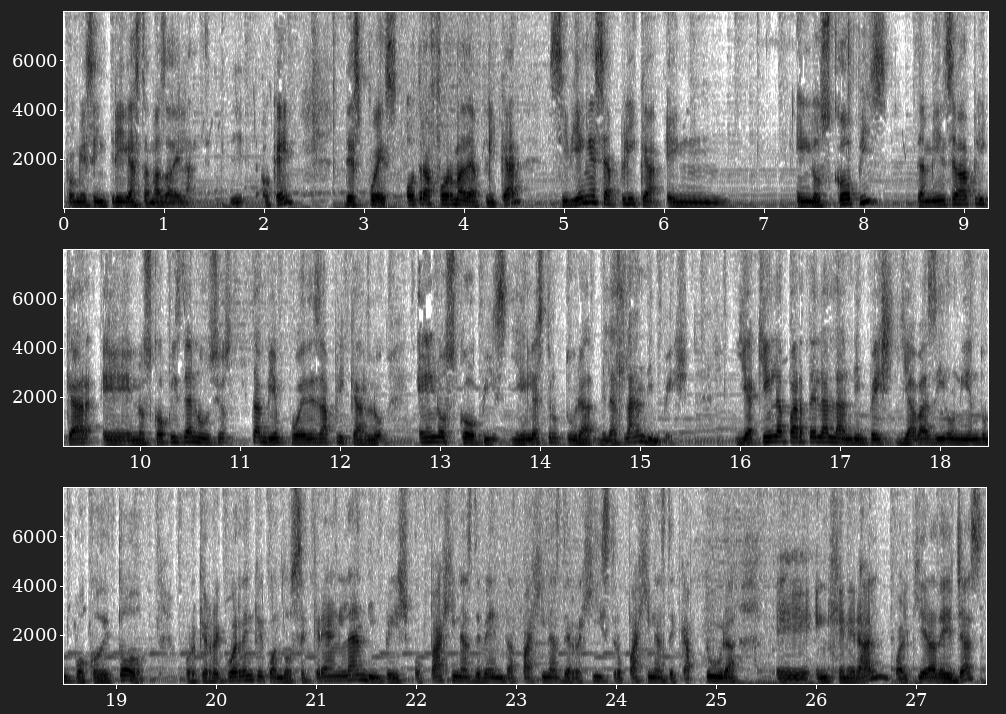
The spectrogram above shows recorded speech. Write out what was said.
con esa intriga hasta más adelante. ¿Ok? Después, otra forma de aplicar, si bien se aplica en, en los copies, también se va a aplicar eh, en los copies de anuncios, también puedes aplicarlo en los copies y en la estructura de las landing page. Y aquí en la parte de la landing page ya vas a ir uniendo un poco de todo porque recuerden que cuando se crean landing page o páginas de venta, páginas de registro, páginas de captura, eh, en general, cualquiera de ellas,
